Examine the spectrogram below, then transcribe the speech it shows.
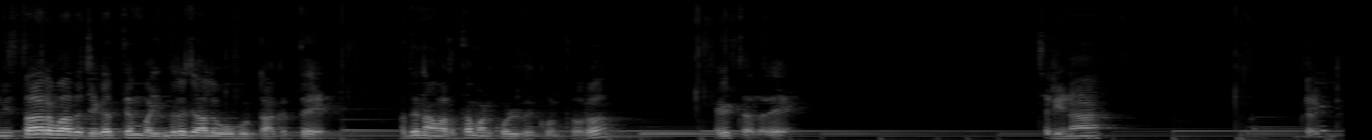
ವಿಸ್ತಾರವಾದ ಜಗತ್ತೆಂಬ ಇಂದ್ರಜಾಲ ಹುಟ್ಟಾಗುತ್ತೆ ಅದನ್ನು ನಾವು ಅರ್ಥ ಮಾಡ್ಕೊಳ್ಬೇಕು ಅಂತವರು ಹೇಳ್ತಾ ಇದಾರೆ. ಸರಿನಾ? ಕರೆಕ್ಟ್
